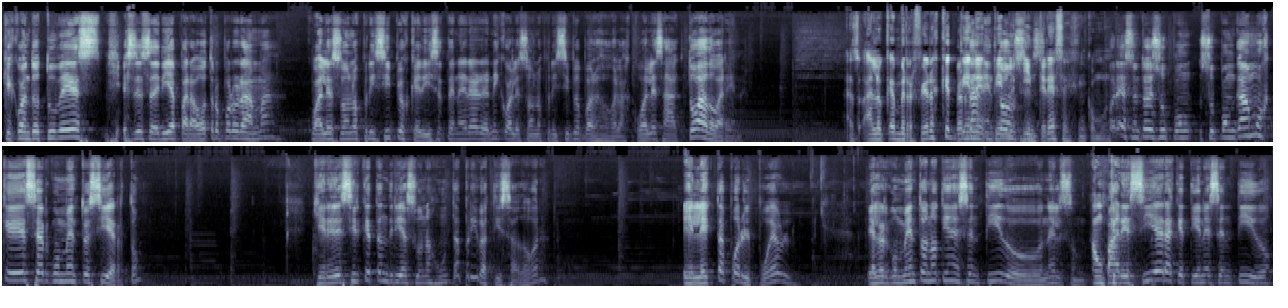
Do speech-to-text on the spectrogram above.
Que cuando tú ves, ese sería para otro programa, cuáles son los principios que dice tener Arena y cuáles son los principios bajo los cuales ha actuado Arena. A lo que me refiero es que tiene, intereses en común. Por eso, entonces supongamos que ese argumento es cierto quiere decir que tendrías una junta privatizadora, electa por el pueblo. El argumento no tiene sentido, Nelson. Pareciera que tiene sentido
